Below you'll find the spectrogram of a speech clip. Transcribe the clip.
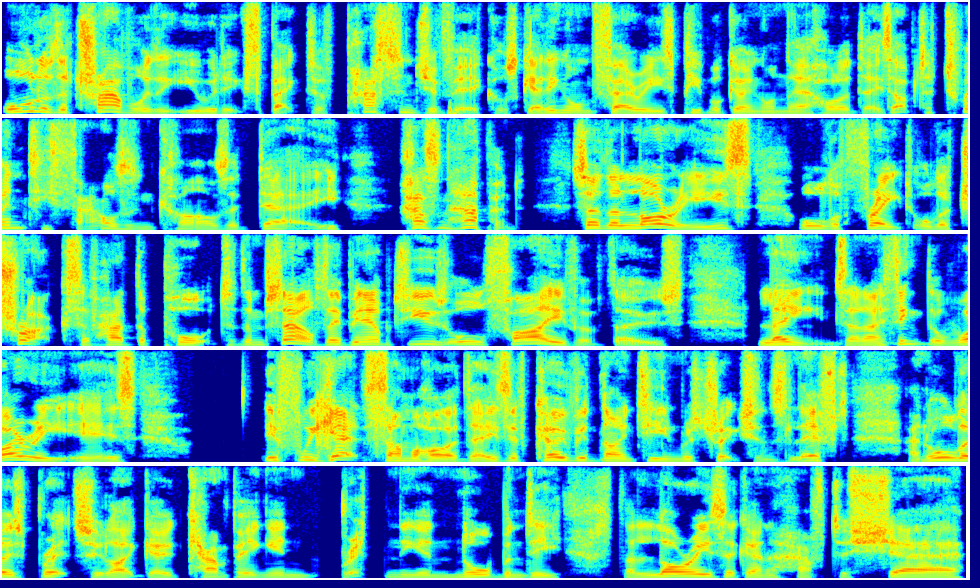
all of the travel that you would expect of passenger vehicles getting on ferries, people going on their holidays, up to 20,000 cars a day, hasn't happened. So the lorries, all the freight, all the trucks have had the port to themselves. They've been able to use all five of those lanes. And I think the worry is if we get summer holidays, if COVID 19 restrictions lift, and all those Brits who like go camping in Brittany and Normandy, the lorries are going to have to share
